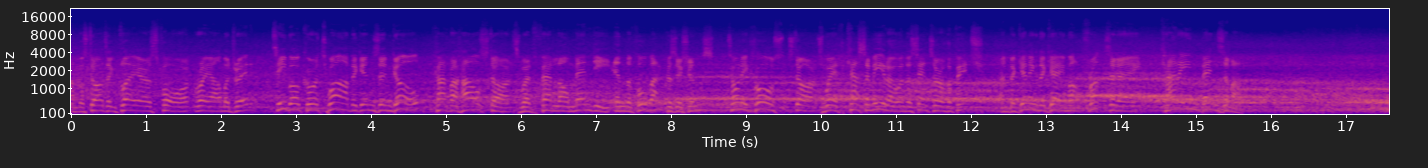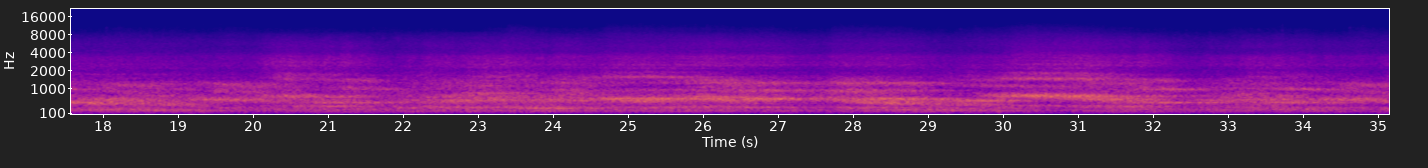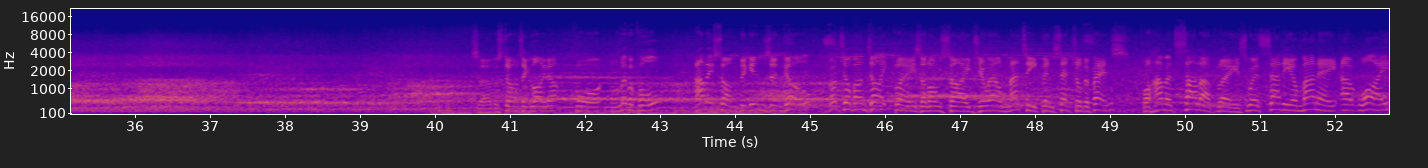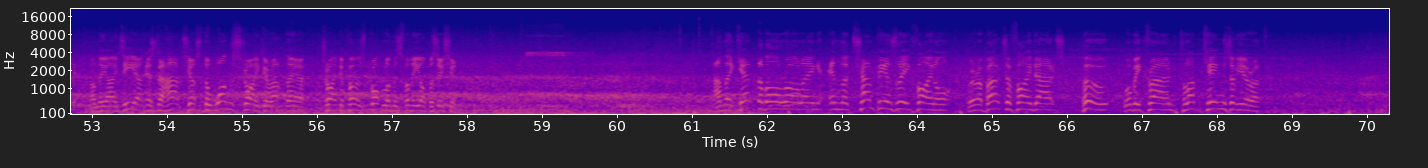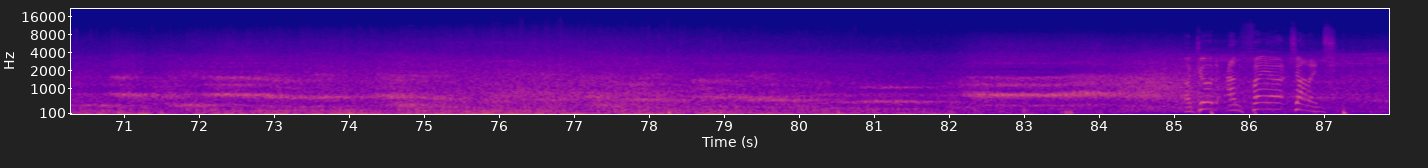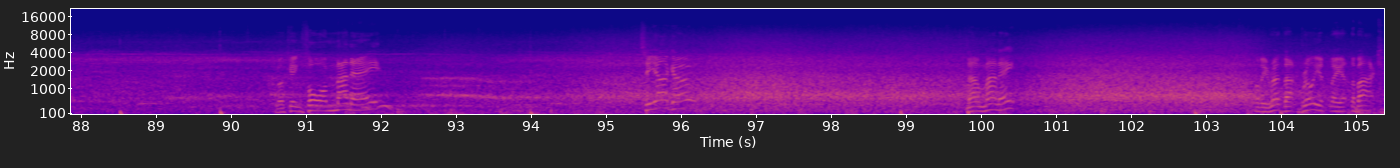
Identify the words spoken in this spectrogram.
The starting players for Real Madrid. Thibaut Courtois begins in goal. Carvajal starts with Ferland Mendy in the fullback positions. Toni Kroos starts with Casemiro in the centre of the pitch. And beginning the game up front today, Karim Benzema. So the starting lineup for Liverpool. Alisson begins in goal. Virgil van Dijk plays alongside Joel Matip in central defence. Mohamed Salah plays with Sadio Mane out wide. And the idea is to have just the one striker up there trying to pose problems for the opposition. And they get the ball rolling in the Champions League final. We're about to find out who will be crowned Club Kings of Europe. Good and fair challenge. Looking for Mane. Thiago. Now Mane. Well, he read that brilliantly at the back.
